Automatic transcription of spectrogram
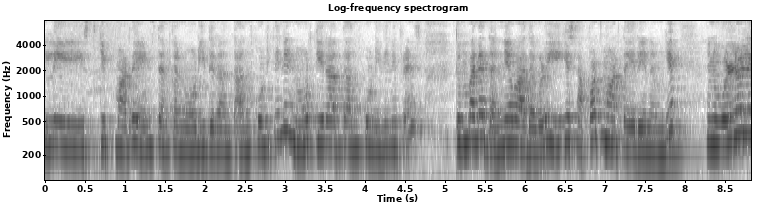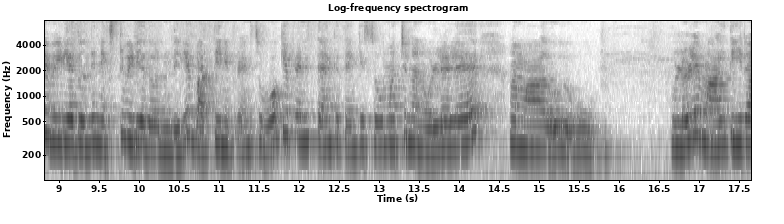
ಎಲ್ಲಿ ಸ್ಕಿಪ್ ಮಾಡಿದ್ರೆ ಎಂಟು ತನಕ ನೋಡಿದ್ದೀರಾ ಅಂತ ಅಂದ್ಕೊಂಡಿದ್ದೀನಿ ನೋಡ್ತೀರಾ ಅಂತ ಅಂದ್ಕೊಂಡಿದ್ದೀನಿ ಫ್ರೆಂಡ್ಸ್ ತುಂಬಾ ಧನ್ಯವಾದಗಳು. ಹೀಗೆ ಸಪೋರ್ಟ್ ಮಾಡ್ತಾ ಇರಿ ನಮಗೆ. ನಾನು ಒಳ್ಳೊಳ್ಳೆ ವಿಡಿಯೋದೊಂದಿಗೆ ನೆಕ್ಸ್ಟ್ ವಿಡಿಯೋದೊಂದಿಗೆ ಬರ್ತೀನಿ friends okay friends thank you thank you so much ನಾನು ಒಳ್ಳೊಳ್ಳೆ ಒಳ್ಳೊಳ್ಳೆ ಮಾಹಿತಿ ಇರೋ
